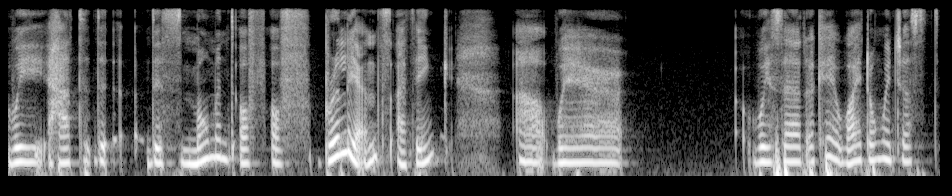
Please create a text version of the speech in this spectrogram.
we had the, this moment of, of brilliance, I think, uh, where we said, okay, why don't we just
